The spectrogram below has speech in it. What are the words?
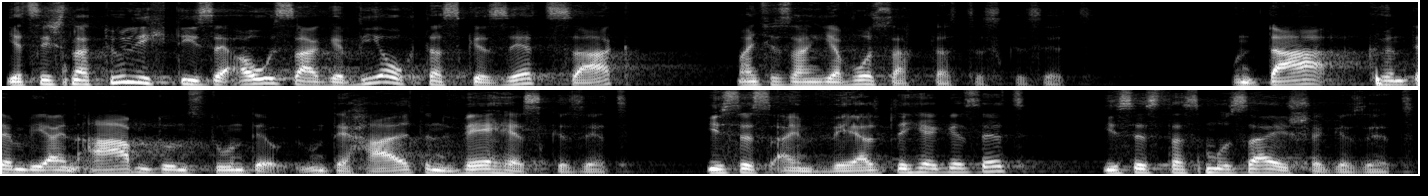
Jetzt ist natürlich diese Aussage, wie auch das Gesetz sagt, manche sagen, ja, wo sagt das das Gesetz? Und da könnten wir einen Abend uns unterhalten, welches Gesetz? Ist es ein weltlicher Gesetz? Ist es das mosaische Gesetz?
